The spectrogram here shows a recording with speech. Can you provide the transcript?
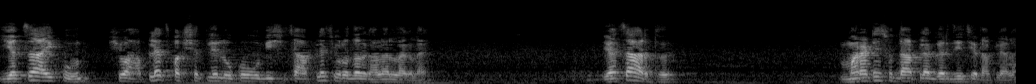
याचं ऐकून शिव आपल्याच पक्षातले लोक ओबीसीच्या आपल्याच विरोधात घालायला लागलाय. याचा अर्थ मराठी सुद्धा आपल्या गरजेचे आहेत आपल्याला.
